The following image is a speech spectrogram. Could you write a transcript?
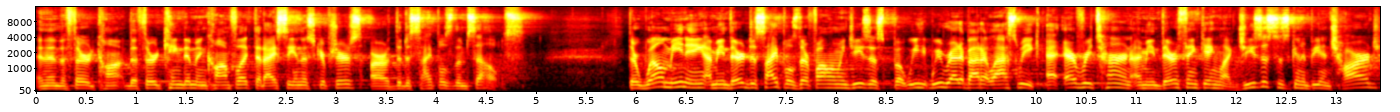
and then the third, con- the third kingdom in conflict that I see in the scriptures are the disciples themselves. They're well meaning. I mean, they're disciples, they're following Jesus, but we, we read about it last week. At every turn, I mean, they're thinking like Jesus is going to be in charge.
